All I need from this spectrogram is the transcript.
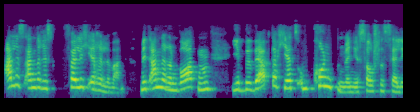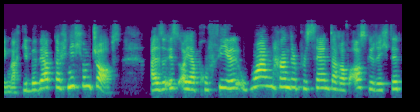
Alles andere ist völlig irrelevant. Mit anderen Worten, ihr bewerbt euch jetzt um Kunden, wenn ihr Social Selling macht. Ihr bewerbt euch nicht um Jobs. Also ist euer Profil 100% darauf ausgerichtet,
